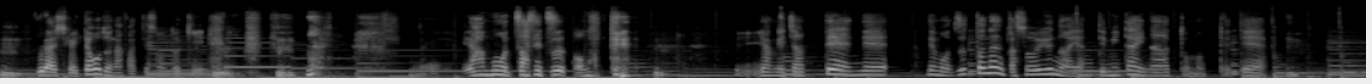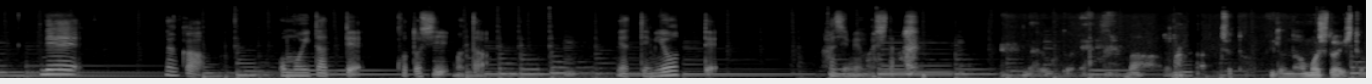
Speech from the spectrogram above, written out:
うん。ぐらいしか行ったことなかったその時。うん。いやもう挫折と思ってやめちゃってででもずっとなんかそういうのはやってみたいなと思っててでなんか思い立って今年またやってみようって始めました。なるほどね。まあ、またちょっといろんな面白い人を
